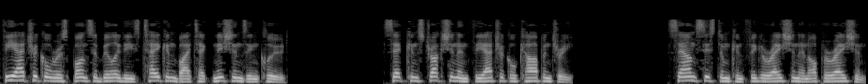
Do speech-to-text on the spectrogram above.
Theatrical responsibilities taken by technicians include set construction and theatrical carpentry, sound system configuration and operation,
